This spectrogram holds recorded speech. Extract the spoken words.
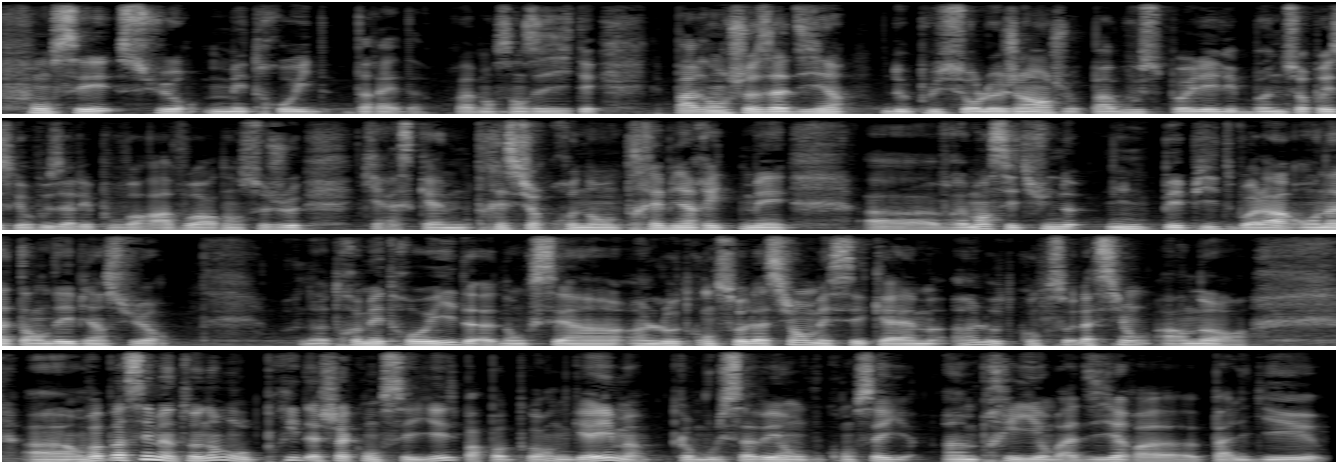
foncez sur Metroid Dread, vraiment sans hésiter. Pas grand chose à dire de plus sur le genre, je veux pas vous spoiler les bonnes surprises que vous allez pouvoir avoir dans ce jeu qui reste quand même très surprenant, très bien rythmé. Euh, vraiment c'est une pépite, voilà, on attendait bien sûr notre Metroid, donc c'est un, lot de consolation, mais c'est quand même un lot de consolation en or. Euh, on va passer maintenant au prix d'achat conseillé par Popcorn Game. Comme vous le savez, on vous conseille un prix, on va dire, euh, palier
